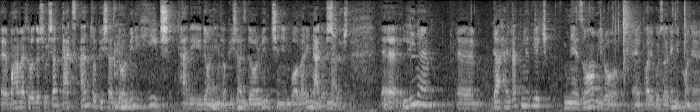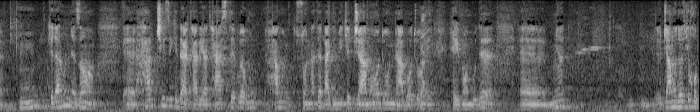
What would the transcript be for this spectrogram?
دیگه. با هم ارتباط داشته باشن قطعا تا پیش از داروین هیچ طبیعی دانی تا پیش از داروین چنین باوری نداشته نداشته. اه، لین اه، در حقیقت میاد یک نظامی رو اه، پایه‌گذاری می‌کنه. که در اون نظام هر چیزی که در طبیعت هست طبق اون همون سنت قدیمی که جماد و نبات و بله. حیوان بوده میاد جمادات که خب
